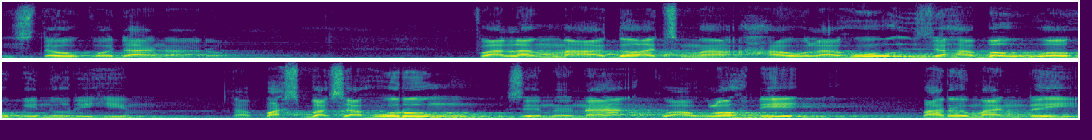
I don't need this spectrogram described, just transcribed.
Istau qadanaro. Falamma adat ma haulahu zahabaw binurihim Nah, pas bahasa hurung senena ku Allah di pareman deui.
